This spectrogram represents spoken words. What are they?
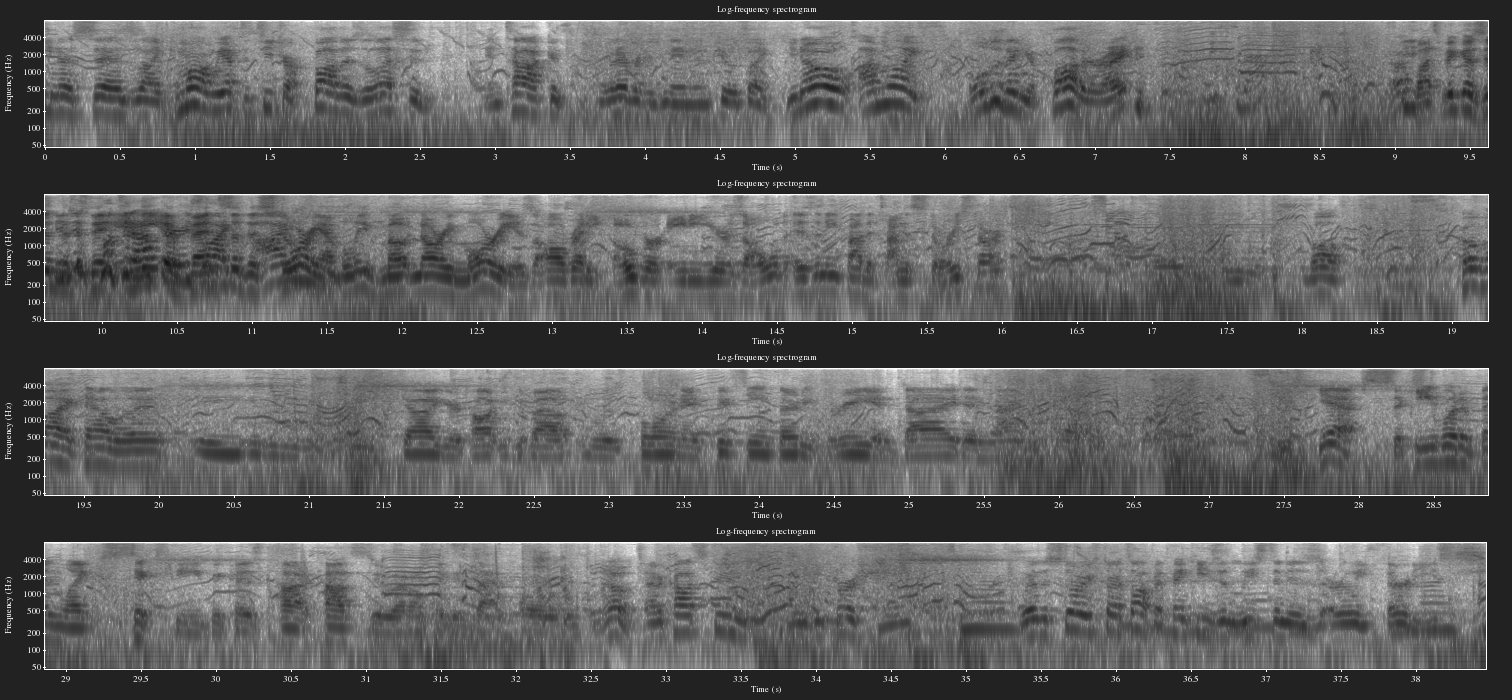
Ina says like, "Come on, we have to teach our fathers a lesson." And Taka, whatever his name is, goes like, "You know, I'm like older than your father, right?" Well, that's because in he the, the, in the there, events like, of the story, I'm- I believe Motonari Mori is already over 80 years old, isn't he? By the time the story starts. Well, Kobayakawa, the, the guy you're talking about, was born in 1533 and died in 97. Yes, he would have been like 60 because Katakatsu, I don't think is that old. No, Tadakatsu when he first where the story starts off. I think he's at least in his early 30s.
